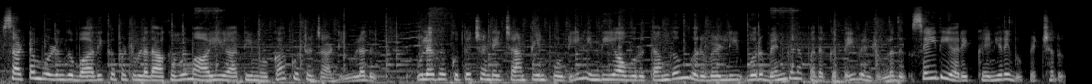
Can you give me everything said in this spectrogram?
சட்டம் ஒழுங்கு பாதிக்கப்பட்டுள்ளதாகவும் அஇஅதிமுக குற்றம் சாட்டியுள்ளது. உலக குத்துச்சண்டை சாம்பியன் போட்டியில் இந்தியா ஒரு தங்கம் ஒரு வெள்ளி ஒரு வெண்கலப் பதக்கத்தை வென்றுள்ளது. செய்தி அறிக்கை நிறைவு பெற்றது.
